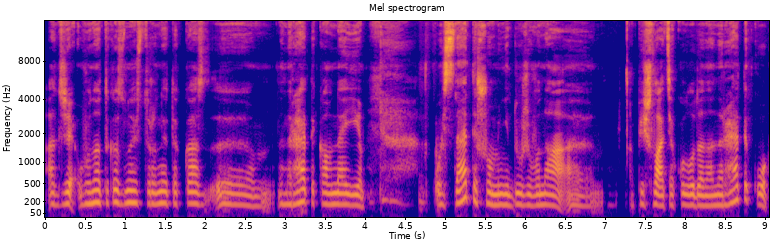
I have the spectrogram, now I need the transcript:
Адже вона така, з одної сторони, така е, енергетика в неї. Ось знаєте, що мені дуже вона. Е, Пішла ця колода на енергетику,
